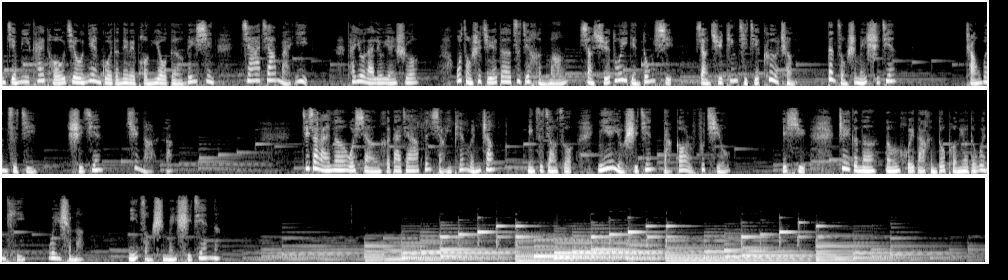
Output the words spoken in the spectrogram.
节目一开头就念过的那位朋友的微信“家家满意”，他又来留言说：“我总是觉得自己很忙，想学多一点东西，想去听几节课程，但总是没时间。常问自己，时间去哪儿了？”接下来呢，我想和大家分享一篇文章，名字叫做《你也有时间打高尔夫球》。也许，这个呢能回答很多朋友的问题：为什么你总是没时间呢？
